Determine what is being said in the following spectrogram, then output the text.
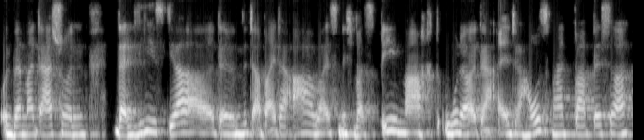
Und wenn man da schon dann liest, ja, der Mitarbeiter A weiß nicht, was B macht oder der alte Hauswart war besser,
